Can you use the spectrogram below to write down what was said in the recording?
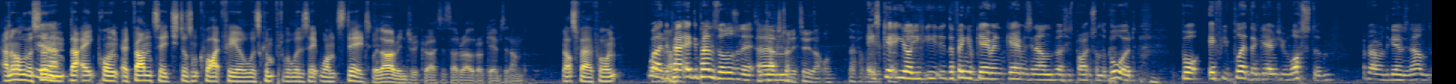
And all of a sudden, Yeah. that eight point advantage doesn't quite feel as comfortable as it once did. With our injury crisis, I'd rather have games in hand. That's a fair point. Well, it, depe- it depends, though, doesn't it? It's a catch Um, twenty two that one definitely. it's ga- you know you, you, the thing of gaming games in hand versus points on the board. but if you've played them games, you've lost them. I'd rather have the games in hand.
